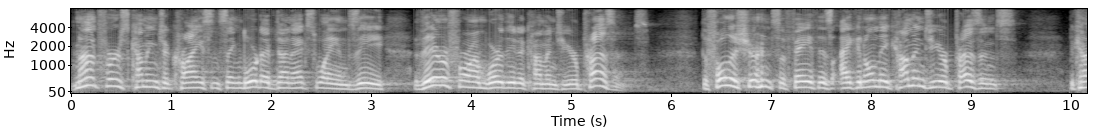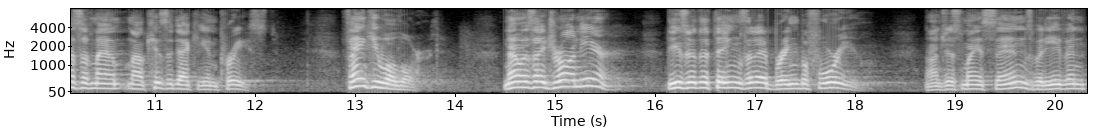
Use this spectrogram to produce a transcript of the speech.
not first coming to Christ and saying, Lord, I've done X, Y, and Z, therefore I'm worthy to come into your presence. The full assurance of faith is I can only come into your presence because of my Melchizedekian priest. Thank you, O Lord. Now, as I draw near, these are the things that I bring before you. Not just my sins, but even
